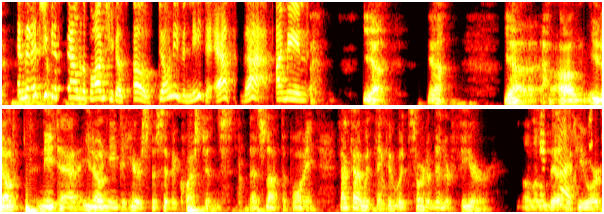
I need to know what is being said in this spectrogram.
and then she gets down the bottom she goes, "Oh, don't even need to ask that." I mean, yeah. Yeah. Yeah, um, you don't need to you don't need to hear specific questions. That's not the point. In fact, I would think it would sort of interfere a little it bit does, if you were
